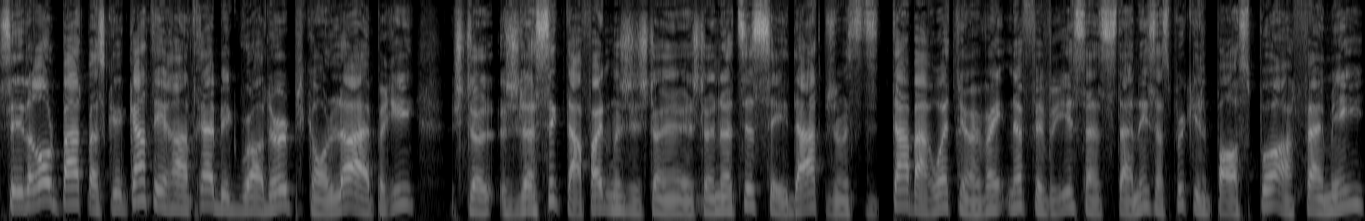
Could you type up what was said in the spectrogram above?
C'est drôle, Pat, parce que quand t'es rentré à Big Brother puis qu'on l'a appris, je, le sais que ta fête, moi, j'étais un, un autiste ces dates, je me suis dit, tabarouette, il y a un 29 février cette année, ça se peut qu'il le passe pas en famille.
